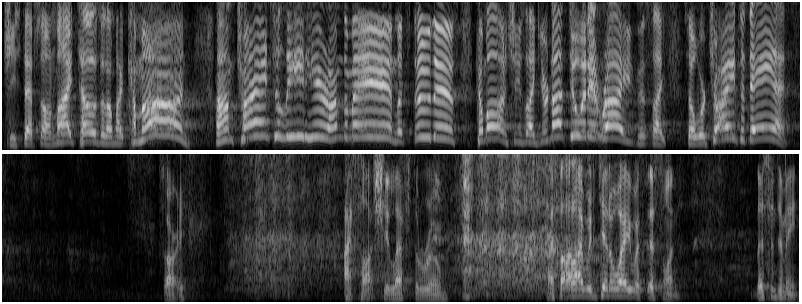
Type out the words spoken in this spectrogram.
She steps on my toes, and I'm like, come on! I'm trying to lead here. I'm the man. Let's do this. Come on. She's like, you're not doing it right. And it's like, so we're trying to dance. Sorry. I thought she left the room. I thought I would get away with this one. Listen to me.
